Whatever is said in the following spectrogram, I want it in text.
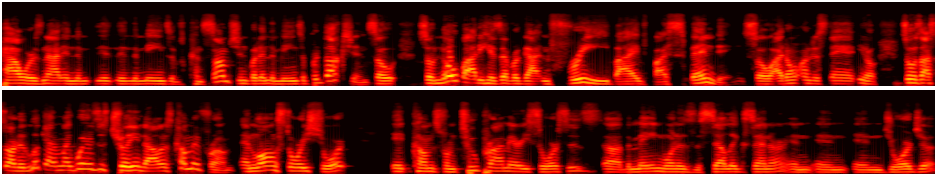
power is not in the in the means of consumption but in the means of production. So so nobody has ever gotten free by by spending. So i don't understand you know so as i started to look at it, i'm like where is this trillion dollars coming from? And long story short it comes from two primary sources. Uh, the main one is the selig center in in in georgia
